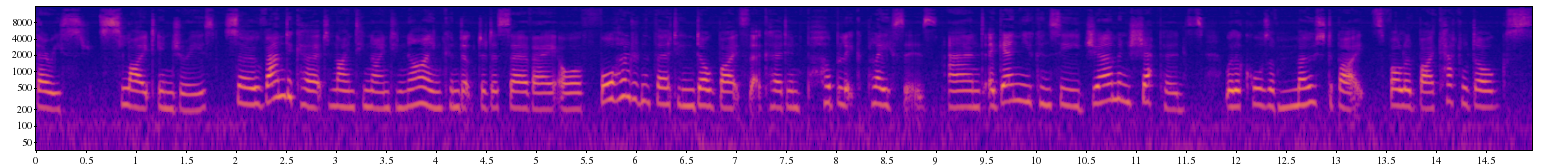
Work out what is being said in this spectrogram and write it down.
very slight injuries. So Van der Kurt 1999 conducted a survey of 413 dog bites that occurred in public places, and again you can see German Shepherds were the cause of most bites, followed by cattle dogs,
